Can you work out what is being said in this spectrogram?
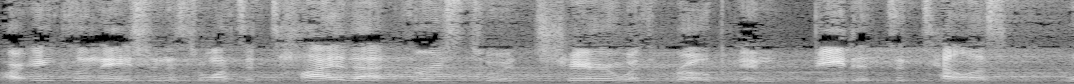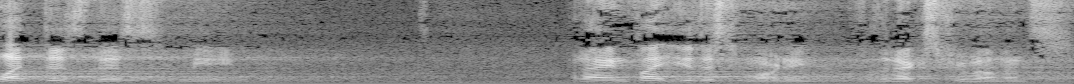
Our inclination is to want to tie that verse to a chair with rope and beat it to tell us what does this mean. And I invite you this morning, for the next few moments,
